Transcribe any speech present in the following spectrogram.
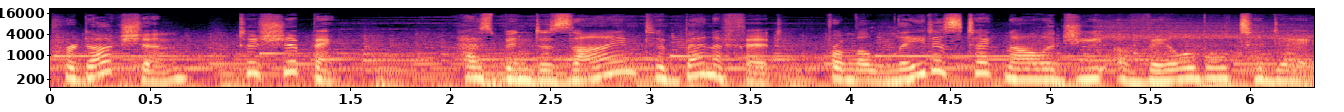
production to shipping, has been designed to benefit from the latest technology available today.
